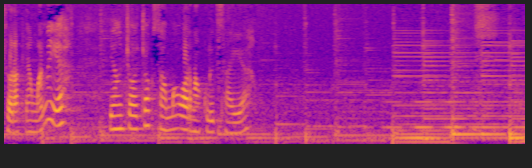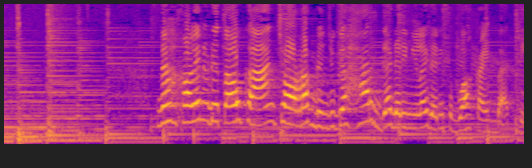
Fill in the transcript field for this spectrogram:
Corak yang mana ya? Yang cocok sama warna kulit saya Nah, kalian udah tahu kan corak dan juga harga dari nilai dari sebuah kain batik.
